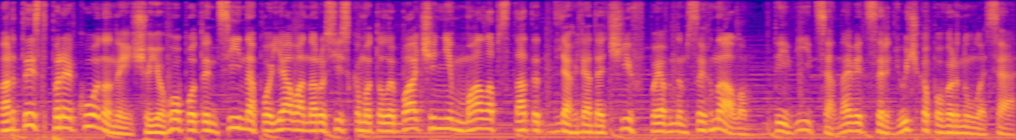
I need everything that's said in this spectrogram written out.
Артист переконаний, що його потенційна поява на російському телебаченні мала б стати для глядачів певним сигналом. Дивіться, навіть сердючка повернулася.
